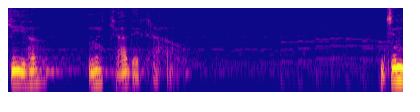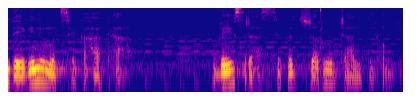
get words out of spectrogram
कि यह मैं क्या देख रहा हूँ। जिन देवी ने मुझसे कहा था वे इस रहस्य को ज़रूर जानती होंगी।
